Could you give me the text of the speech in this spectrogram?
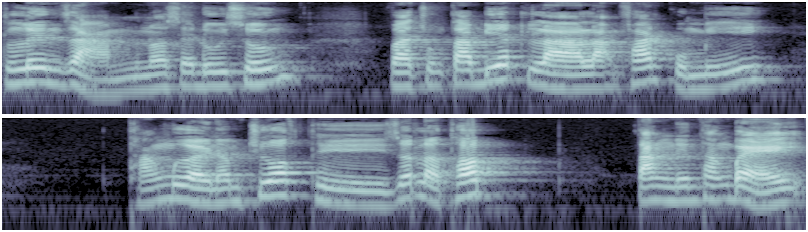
lên giảm nó sẽ đối xứng. Và chúng ta biết là lạm phát của Mỹ tháng 10 năm trước thì rất là thấp. Tăng đến tháng 7.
